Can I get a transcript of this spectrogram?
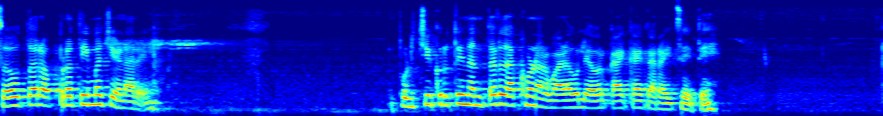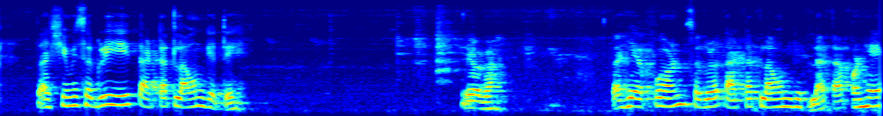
चव तर अप्रतिमच येणार आहे. पुढची कृती नंतर दाखवणार वाळवल्यावर काय काय करायचं आहे ते. तर अशी मी सगळी ताटात लावून घेते. हे बघा. आता हे आपण सगळं ताटात लावून घेतलं. आता आपण हे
